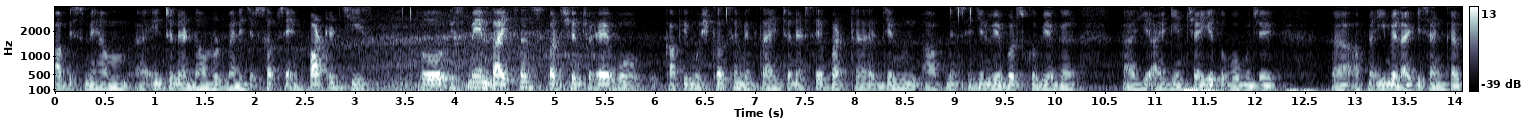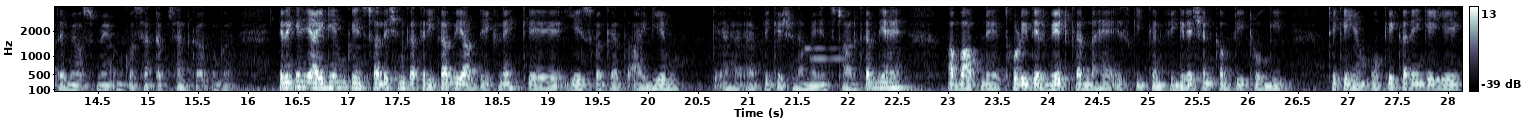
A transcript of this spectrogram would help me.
अब इसमें हम इंटरनेट डाउनलोड मैनेजर सबसे इंपॉर्टेंट चीज़। तो इसमें लाइसेंस वर्जन जो है, वो काफ़ी मुश्किल से मिलता है इंटरनेट से बट जिन आप में से, जिन व्यूवर्स को भी अगर ये आईडीएम चाहिए तो वो मुझे अपना ईमेल आईडी सेंड कर दे, मैं उसमें उनको सेटअप सेंड कर दूँगा। ये लेकिन ये आई के इंस्टॉलेशन का तरीका भी आप देख लें कि ये इस वक्त आई एप्लीकेशन हमने इंस्टॉल कर दिया है। अब आपने थोड़ी देर वेट करना है, इसकी कन्फिग्रेशन कंप्लीट होगी। ठीक है, ये हम ओके करेंगे, ये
